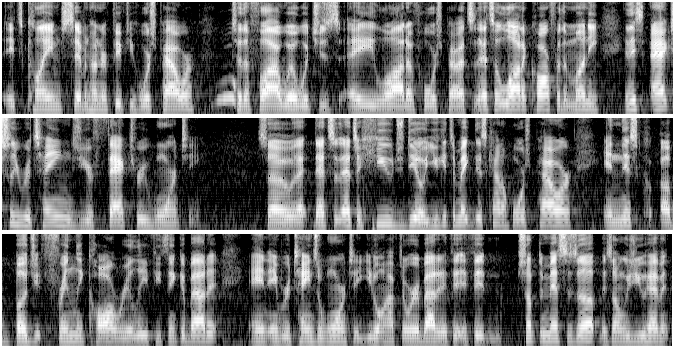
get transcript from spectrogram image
it's claimed 750 horsepower to the flywheel, which is a lot of horsepower. That's, that's a lot of car for the money, and this actually retains your factory warranty. So that, that's that's a huge deal. You get to make this kind of horsepower in this uh, budget-friendly car, really, if you think about it, and it retains a warranty. You don't have to worry about it if it, if it something messes up, as long as you haven't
